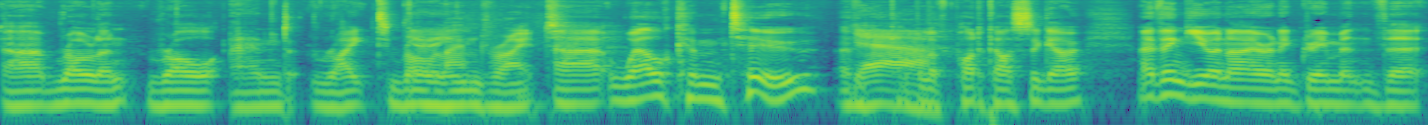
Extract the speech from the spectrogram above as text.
uh, roll and roll and write Roll game, and write. uh, welcome to a Yeah. couple of podcasts ago. I think you and I are in agreement that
